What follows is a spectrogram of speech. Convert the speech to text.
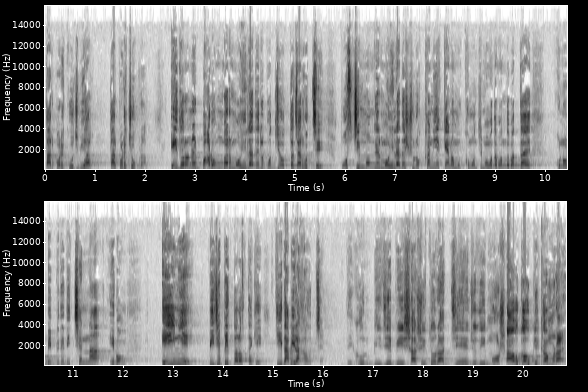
তারপরে কোচবিহার, তারপরে চোপড়া। এই ধরনের বারংবার মহিলাদের উপর যে অত্যাচার হচ্ছে, পশ্চিমবঙ্গের মহিলাদের সুরক্ষা নিয়ে কেন মুখ্যমন্ত্রী মমতা বন্দ্যোপাধ্যায় কোনো বিবৃতি দিচ্ছেন না? এবং এই নিয়ে বিজেপির তরফ থেকে কি দাবি রাখা হচ্ছে? দেখুন, বিজেপি শাসিত রাজ্যে যদি মশাও কাউকে কামড়ায়,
